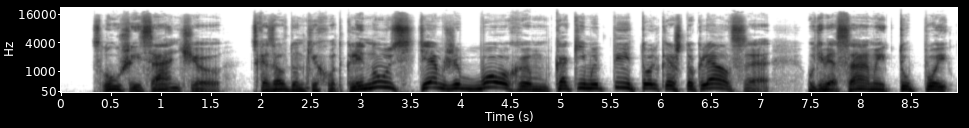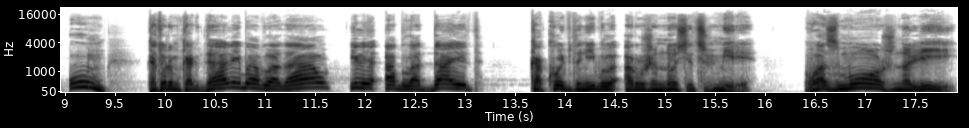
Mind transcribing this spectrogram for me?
— Слушай, Санчо, — сказал Дон Кихот, — клянусь тем же Богом, каким и ты только что клялся, у тебя самый тупой ум, которым когда-либо обладал или обладает какой бы то ни было оруженосец в мире. Возможно ли,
